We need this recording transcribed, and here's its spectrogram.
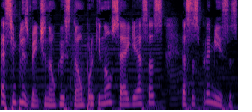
É simplesmente não cristão porque não segue essas, essas premissas.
